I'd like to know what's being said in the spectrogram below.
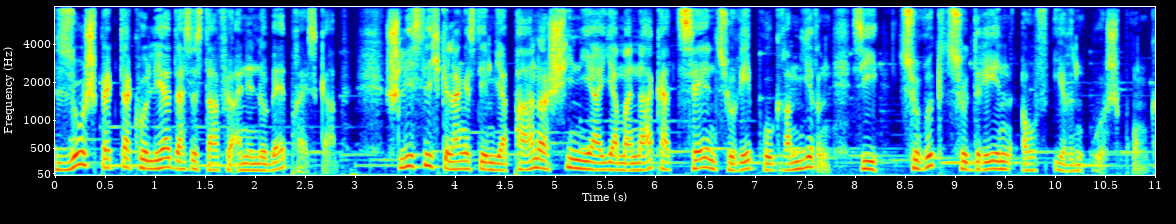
So spektakulär, dass es dafür einen Nobelpreis gab. Schließlich gelang es dem Japaner Shinya Yamanaka, Zellen zu reprogrammieren, sie zurückzudrehen auf ihren Ursprung.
